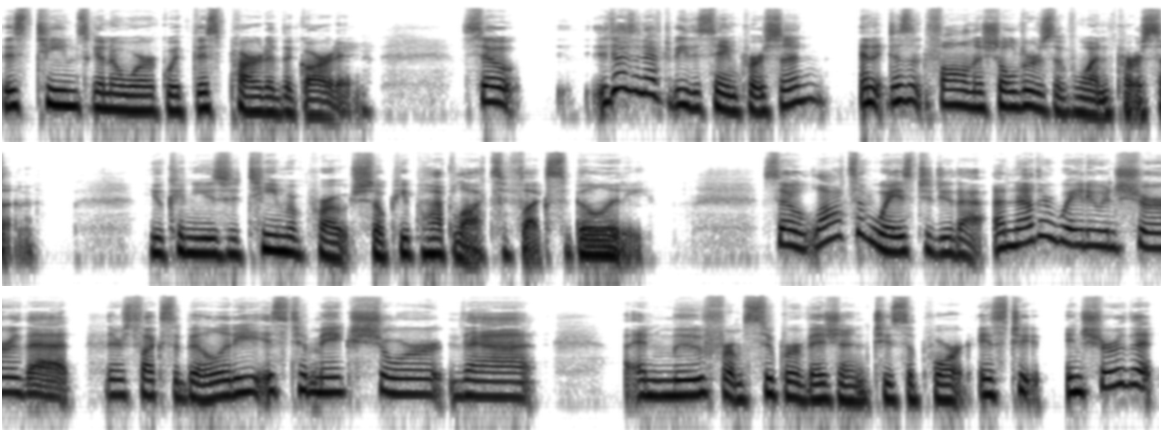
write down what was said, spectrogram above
This team's going to work with this part of the garden. So it doesn't have to be the same person and it doesn't fall on the shoulders of one person. You can use a team approach so people have lots of flexibility. So lots of ways to do that. Another way to ensure that there's flexibility is to make sure that and move from supervision to support is to ensure that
